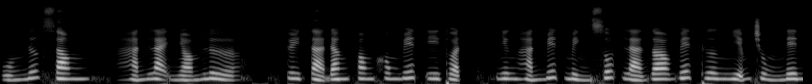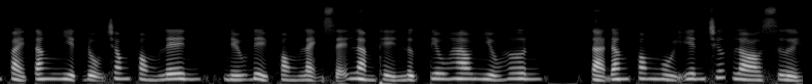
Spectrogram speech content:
Uống nước xong, hắn lại nhóm lửa. Tuy tả Đăng Phong không biết y thuật, nhưng hắn biết mình sốt là do vết thương nhiễm trùng nên phải tăng nhiệt độ trong phòng lên. Nếu để phòng lạnh sẽ làm thể lực tiêu hao nhiều hơn. Tả Đăng Phong ngồi yên trước lò sưởi,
